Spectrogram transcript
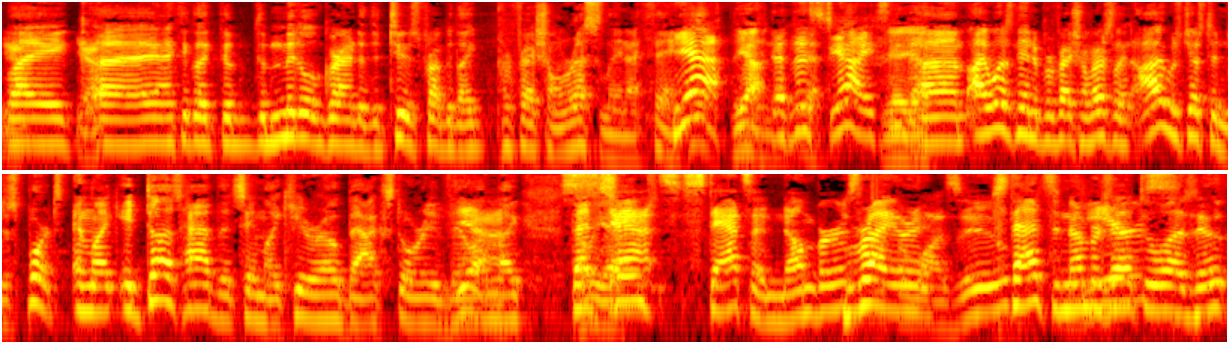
Like Yeah. Uh, I think like the the middle ground of the two is probably like professional wrestling. I think. Yeah. Yeah. Yeah. That's, yeah. I see Yeah, that. yeah. Um, I wasn't into professional wrestling. I was just into sports, and like it does have that same like hero backstory, villain, Yeah. like that stats, same stats and numbers. right, out the right. Wazoo. stats and numbers out to Years. wazoo.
